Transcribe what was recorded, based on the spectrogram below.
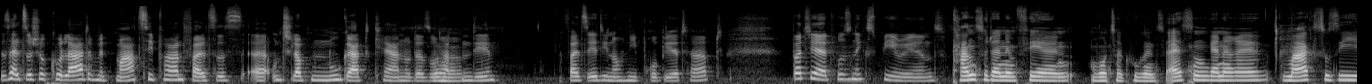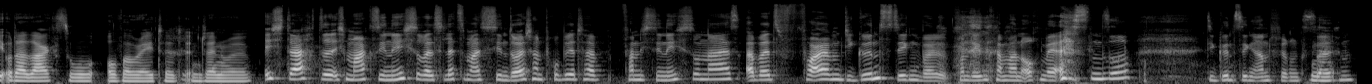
Das ist halt so Schokolade mit Marzipan, falls es, äh, und ich glaube, Nougat-Kern oder so Ja. hatten die, falls ihr die noch nie probiert habt. But yeah, it was an experience. Kannst du denn empfehlen, Mozartkugeln zu essen generell? Magst du sie oder sagst du overrated in general? Ich dachte, ich mag sie nicht, so weil das letzte Mal, als ich sie in Deutschland probiert habe, fand ich sie nicht so nice. Aber jetzt vor allem die günstigen, weil von denen kann man auch mehr essen, so. Die günstigen Anführungszeichen.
